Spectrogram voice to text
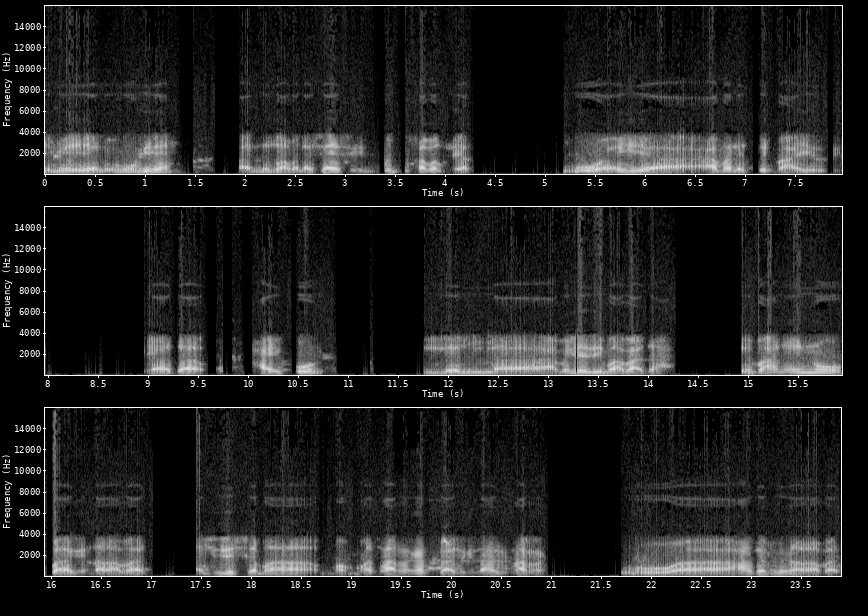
الجمعية العمومية النظام الأساسي وانتخاب القيادة. وهي عملت بالمعايير دي. هذا حيكون للعملية دي ما بعدها. بمعنى إنه باقي النقابات اللي لسه ما ما تحركت بعد كده هتتحرك. وحسب النقابات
